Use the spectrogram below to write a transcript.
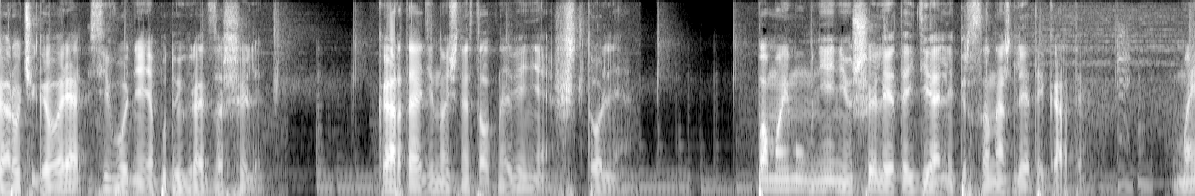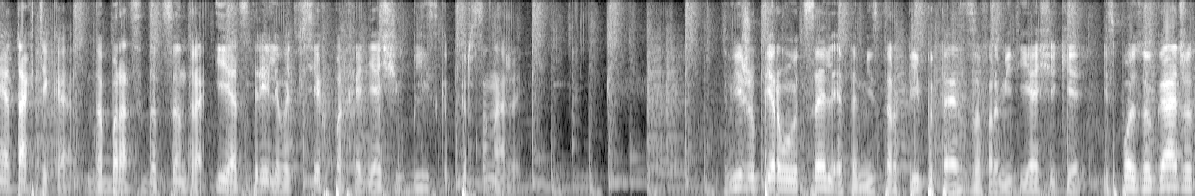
Короче говоря, сегодня я буду играть за Шелли. Карта «Одиночное столкновение. Штольня». По моему мнению, Шелли это идеальный персонаж для этой карты. Моя тактика – добраться до центра и отстреливать всех подходящих близко персонажей. Вижу первую цель, это мистер Пи, пытается зафармить ящики. Использую гаджет,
